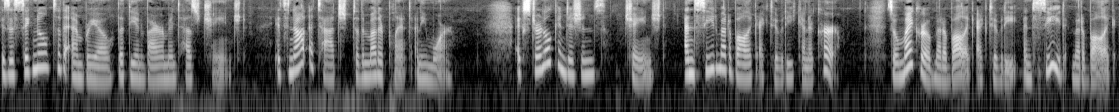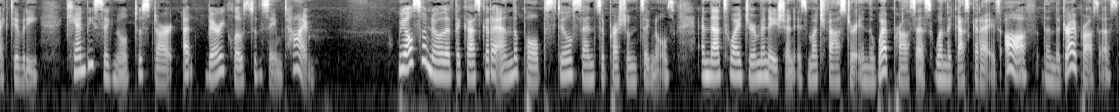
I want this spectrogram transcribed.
is a signal to the embryo that the environment has changed. It's not attached to the mother plant anymore. External conditions changed, and seed metabolic activity can occur. So, microbe metabolic activity and seed metabolic activity can be signaled to start at very close to the same time. We also know that the cascara and the pulp still send suppression signals, and that's why germination is much faster in the wet process when the cascara is off than the dry process.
